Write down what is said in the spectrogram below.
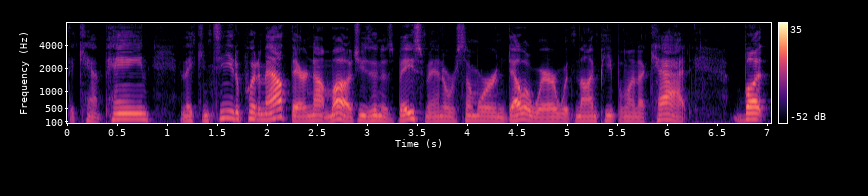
the campaign, and they continue to put him out there. Not much. He's in his basement or somewhere in Delaware with nine people and a cat. But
